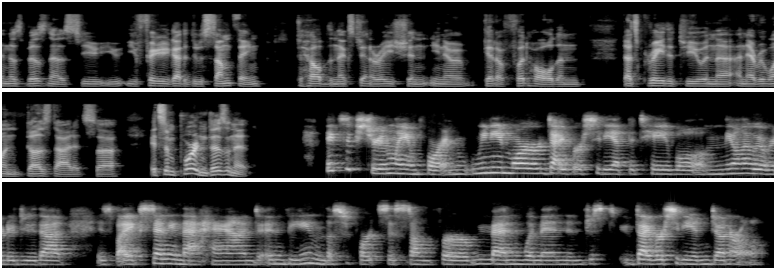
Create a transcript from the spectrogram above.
in this business, you you you figure you got to do something to help the next generation, you know, get a foothold. And that's great to you and uh, and everyone does that. It's uh it's important, isn't it? It's extremely important. We need more diversity at the table. And the only way we're going to do that is by extending that hand and being the support system for men, women, and just diversity in general.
